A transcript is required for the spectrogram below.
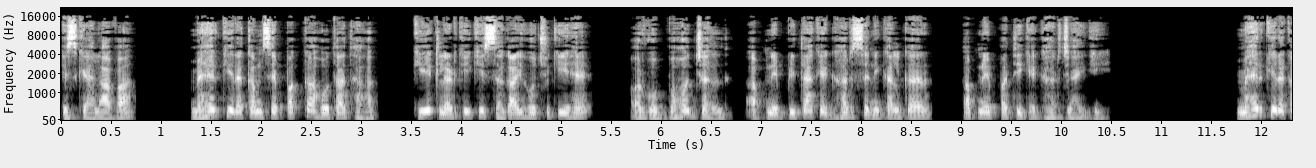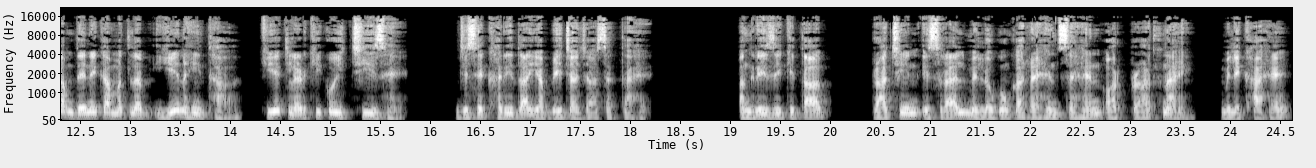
इसके अलावा, मेहर की रकम से पक्का होता था कि एक लड़की की सगाई हो चुकी है और वो बहुत जल्द अपने पिता के घर से निकलकर अपने पति के घर जाएगी। मेहर की रकम देने का मतलब ये नहीं था कि एक लड़की कोई चीज़ है जिसे खरीदा या बेचा जा सकता है। अंग्रेज़ी किताब प्राचीन इसराइल में लोगों का रहन सहन और प्रार्थनाएँ में लिखा है।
